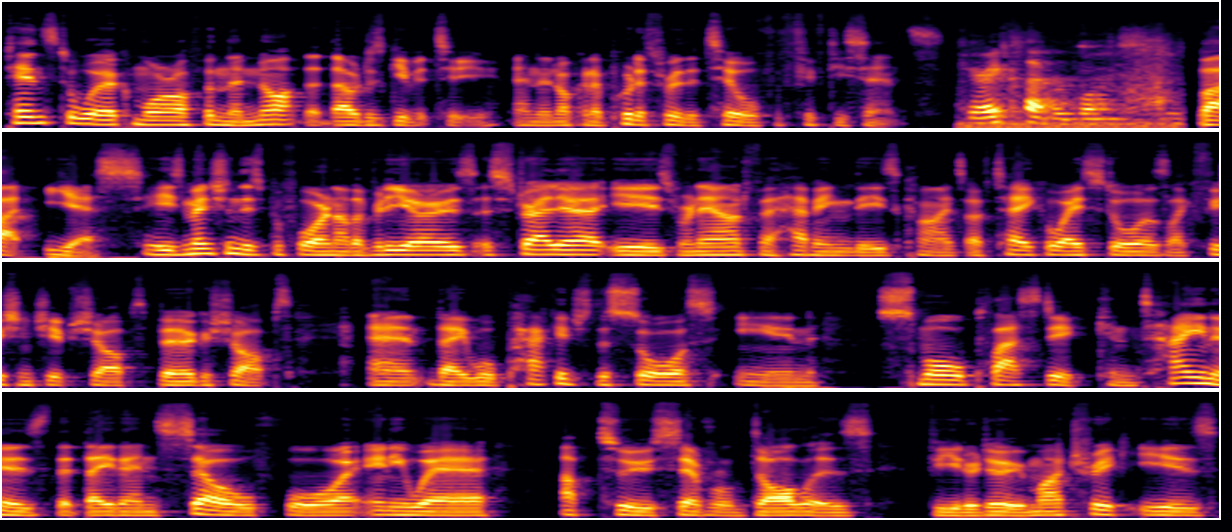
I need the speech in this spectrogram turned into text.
Tends to work more often than not that they'll just give it to you and they're not going to put it through the till for 50 cents. Very clever, boys. But yes, he's mentioned this before in other videos. Australia is renowned for having these kinds of takeaway stores like fish and chip shops, burger shops, and they will package the sauce in small plastic containers that they then sell for anywhere up to several dollars for you to do. My trick is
